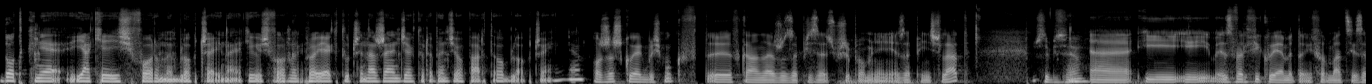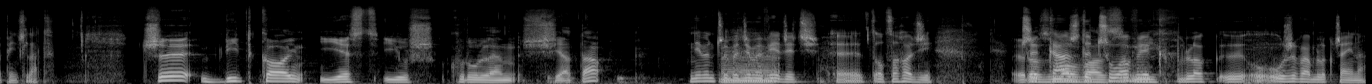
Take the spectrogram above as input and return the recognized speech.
dotknie jakiejś formy blockchaina, jakiegoś formy Okej. projektu czy narzędzia, które będzie oparte o blockchain, nie? Orzeszku, jakbyś mógł w, w kalendarzu zapisać przypomnienie za 5 lat Przypisuję. e, i, i zweryfikujemy tę informację za 5 lat. Czy Bitcoin jest już królem świata? Nie wiem, czy Eee. będziemy wiedzieć e, o co chodzi. Czy Rozmowa każdy człowiek nich- blok, y, używa blockchaina?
